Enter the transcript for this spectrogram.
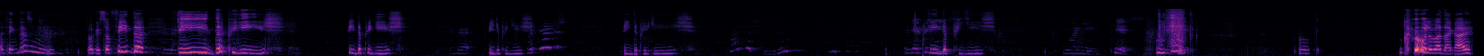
I think there's an. Okay, so feed the feed the piggies. Feed the piggies. Feed the piggies. Wait, did I just, Feed the piggies. did I just lose that? Okay, Feed the piggies. You and you. Kiss. Kiss. Okay. what about that guy?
